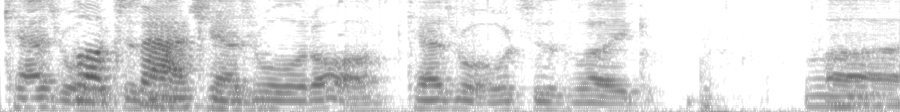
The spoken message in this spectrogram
Casual, Fuck which is fashion. not casual at all. Casual, which is like uh,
